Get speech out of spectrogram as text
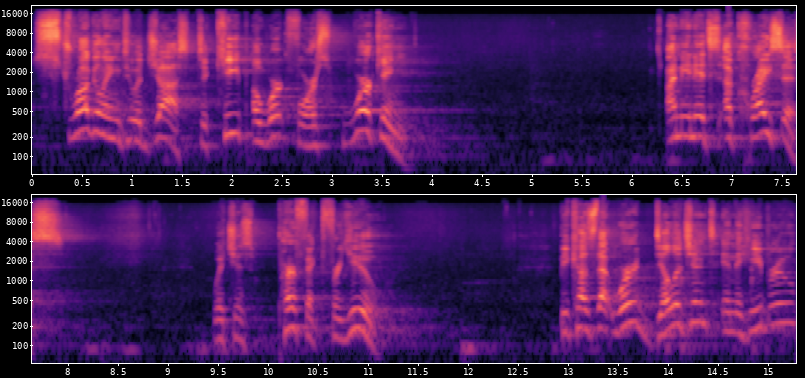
struggling to adjust to keep a workforce working. I mean, it's a crisis, which is perfect for you. Because that word diligent in the Hebrew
